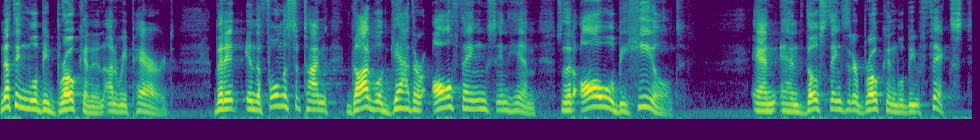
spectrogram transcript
nothing will be broken and unrepaired. That it, in the fullness of time, God will gather all things in Him so that all will be healed and, and those things that are broken will be fixed.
